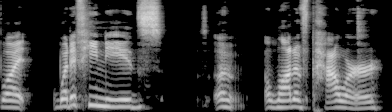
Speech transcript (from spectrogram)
but what if he needs a, a lot of power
